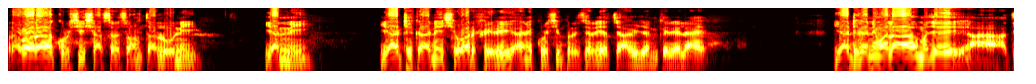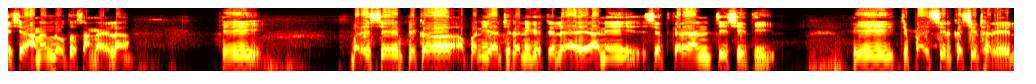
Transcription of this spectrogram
प्रवरा कृषी शास्त्र संस्था लोणी यांनी या ठिकाणी शिवार फेरी आणि कृषी परिसर याचे आयोजन केलेले आहे. या ठिकाणी मला म्हणजे अतिशय आनंद होतो सांगायला की बरेचसे पिकं आपण या ठिकाणी घेतलेले आहे आणि शेतकऱ्यांची शेती ही किफायतशीर कशी ठरेल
